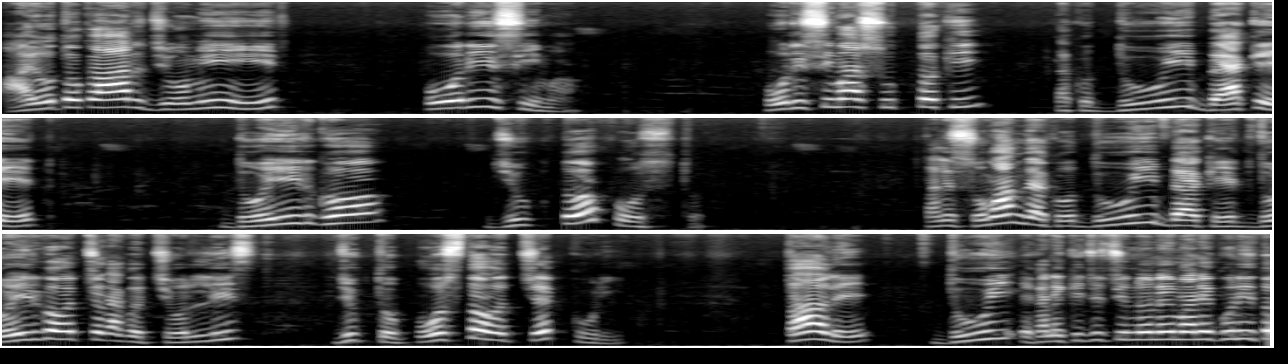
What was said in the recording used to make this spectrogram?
আয়তকার জমির পরিসীমা। পরিসীমার সূত্র কি? দেখো, দুই ব্যাকেট দৈর্ঘ্য যুক্ত পোস্ত। তাহলে সমান দেখো, দুই ব্যাকেট দৈর্ঘ্য হচ্ছে, দেখো, চল্লিশ, যুক্ত পোস্ত হচ্ছে কুড়ি। তাহলে দুই, এখানে কিছু চিহ্ন নেই মানে গুণিত,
